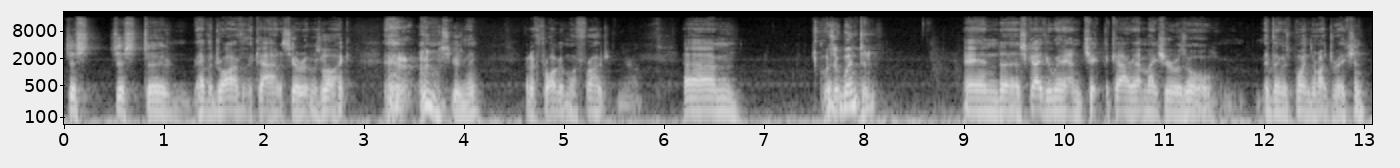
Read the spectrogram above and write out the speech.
just just to have a drive of the car to see what it was like. excuse me, got a frog in my throat. Um, was it Winton and uh, Skaife went out and checked the car out, make sure it was all, everything was pointing the right direction.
